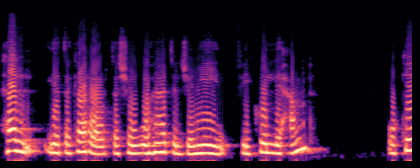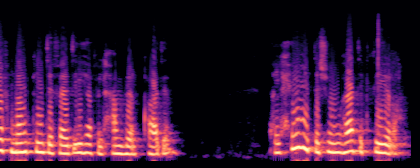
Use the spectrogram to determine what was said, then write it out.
هل يتكرر تشوهات الجنين في كل حمل؟ وكيف ممكن تفاديها في الحمل القادم؟ الحين التشوهات كثيرة.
